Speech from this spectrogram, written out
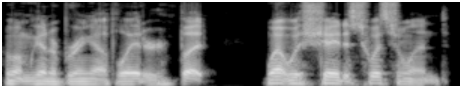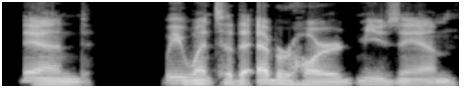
who I'm going to bring up later, but went with Shay to Switzerland and we went to the Eberhard Museum.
